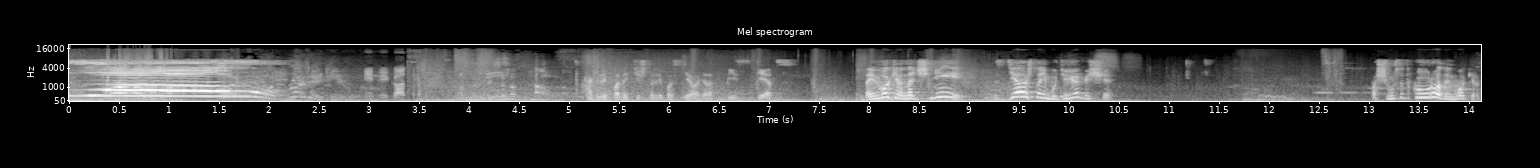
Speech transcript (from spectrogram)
Whoa! мультипликатор. Как ли подойти что-либо сделать? Это пиздец. Да инвокер, начни! Сделай что-нибудь, уебище! Почему ты такой урод, инвокер?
